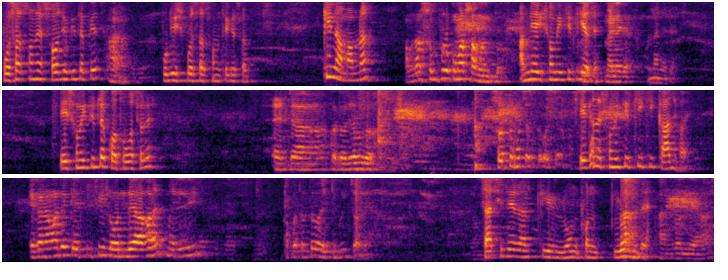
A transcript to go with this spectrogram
প্রশাসনের সহযোগিতা পেয়েছে? হ্যাঁ। পুলিশ প্রশাসন থেকে সব। কী নাম আপনার? আপনার শুভ্র কুমার সামন্ত। আপনি এই সমিতির কি আছে ম্যানেজার ম্যানেজার এই সমিতিটা কত বছরের? এটা কত বছর? সত্তর পঁচাত্তর বছর। এখানে সমিতির কি কি কাজ হয়? এখানে আমাদের কেসিসি লোন দেওয়া হয় মেনলি আপাতত ওইটুকুই চলে। চাষিদের আর কি লোন ফোন লোন দেয়? হ্যাঁ, লোন দেওয়া হয়।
